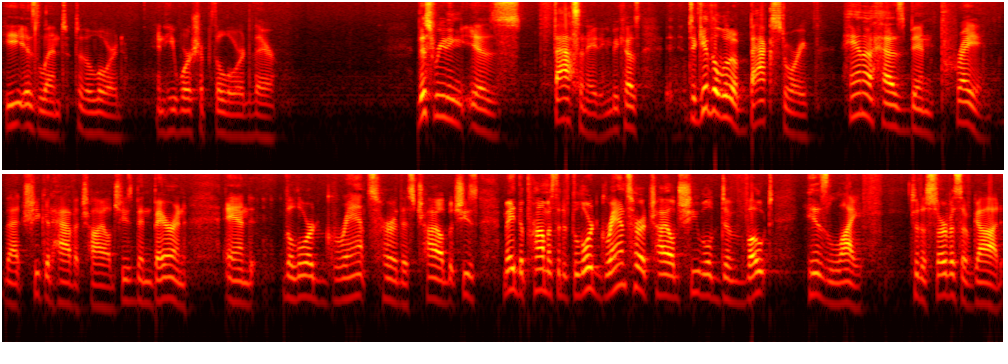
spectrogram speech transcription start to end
he is lent to the Lord, and he worshiped the Lord there. This reading is fascinating because, to give a little backstory, Hannah has been praying that she could have a child. She's been barren, and the Lord grants her this child, but she's made the promise that if the Lord grants her a child, she will devote his life to the service of God.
